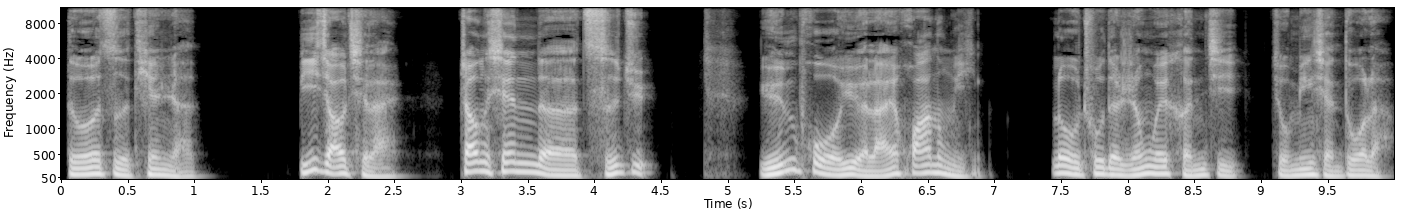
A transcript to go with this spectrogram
得自天然。比较起来，张先的词句“云破月来花弄影”，露出的人为痕迹就明显多了。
